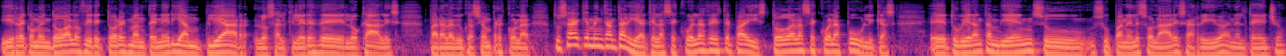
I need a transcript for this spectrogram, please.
y recomendó a los directores mantener y ampliar los alquileres de locales para la educación preescolar. Tú sabes que me encantaría que las escuelas de este país, todas las escuelas públicas, eh, tuvieran también sus paneles solares arriba en el techo.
